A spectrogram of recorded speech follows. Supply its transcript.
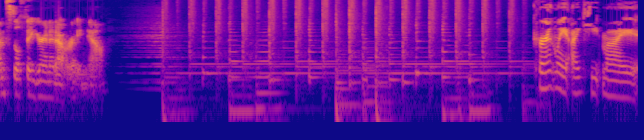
I'm still figuring it out right now. Currently, I keep my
